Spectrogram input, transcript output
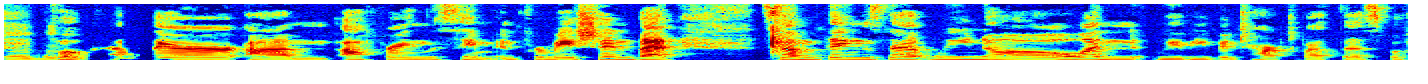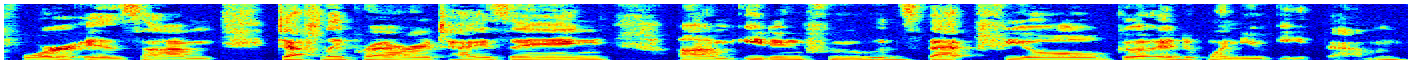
mm-hmm. folks out there um, offering the same information. But some things that we know, and we've even talked about this before, is um, definitely prioritizing um, eating foods that feel good when you eat them.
